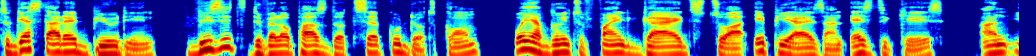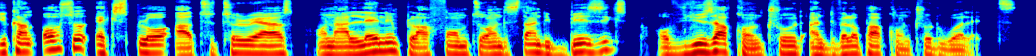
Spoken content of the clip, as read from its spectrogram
To get started building, visit developers.circle.com where you're going to find guides to our APIs and SDKs. And you can also explore our tutorials on our learning platform to understand the basics of user controlled and developer controlled wallets.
